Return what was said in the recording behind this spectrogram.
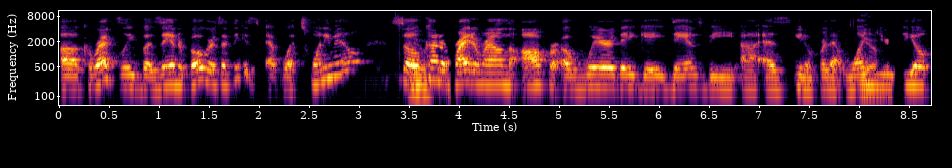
uh, correctly. But Xander Bogaerts, I think, is at what 20 mil. So yeah. kind of right around the offer of where they gave Dansby uh, as you know for that one yeah. year deal.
